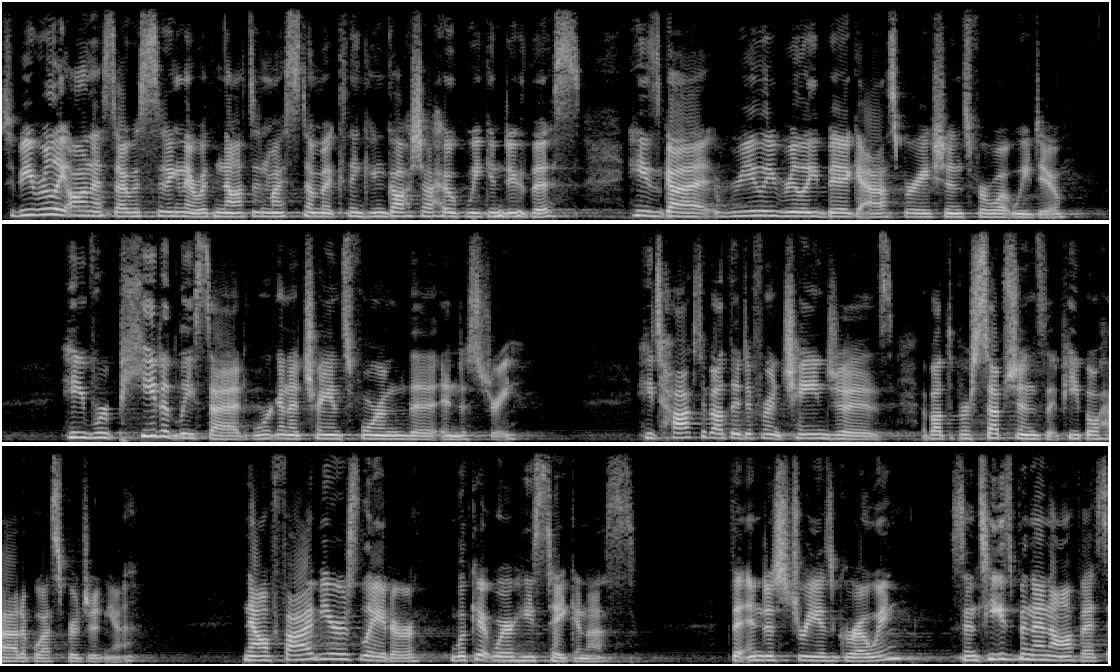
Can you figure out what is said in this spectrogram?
To be really honest, I was sitting there with knots in my stomach thinking, Gosh, I hope we can do this. He's got really, really big aspirations for what we do. He repeatedly said, We're going to transform the industry. He talked about the different changes, about the perceptions that people had of West Virginia. Now, five years later, look at where he's taken us. The industry is growing. Since he's been in office,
